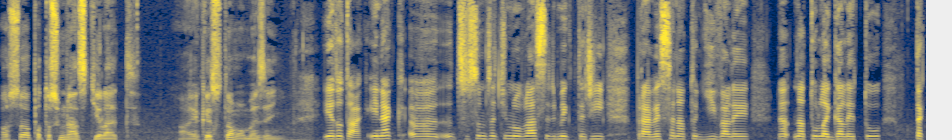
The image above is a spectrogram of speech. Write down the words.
osob od 18 let. A jaké jsou tam omezení? Je to tak. Jinak, eh, co jsem zatím mluvila s lidmi, kteří právě se na to dívali, na, na tu legalitu, tak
